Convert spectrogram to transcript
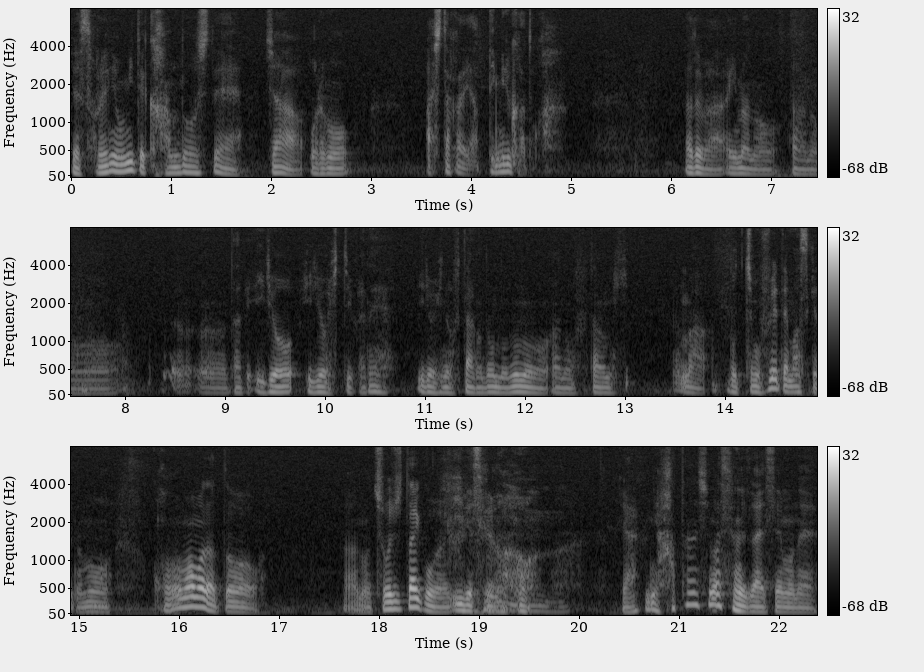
でそれを見て感動してじゃあ俺も明日からやってみるかとか。例えば今のあの、うん、例えば医療医療費っていうかね医療費の負担がどんどんどんどんあの負担まあどっちも増えてますけどもこのままだとあの長寿対抗がいいですけど。逆に破綻しますよね財政もね。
